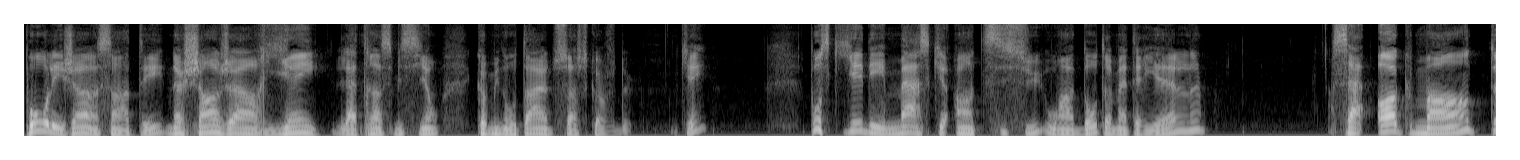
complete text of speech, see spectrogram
pour les gens en santé ne changent en rien la transmission communautaire du SARS-CoV-2. OK? Pour ce qui est des masques en tissu ou en d'autres matériels, ça augmente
